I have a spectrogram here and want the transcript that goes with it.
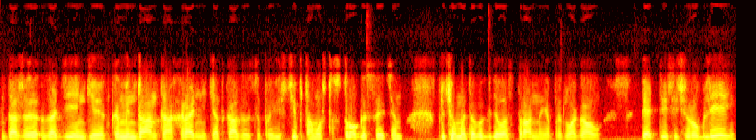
даже за деньги коменданты, охранники отказываются провести, потому что строго с этим. Причем это выглядело странно. Я предлагал 5000 рублей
